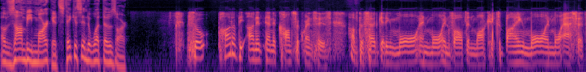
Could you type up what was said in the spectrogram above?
of zombie markets. Take us into what those are. So part of the unintended consequences of the Fed getting more and more involved in markets, buying more and more assets,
